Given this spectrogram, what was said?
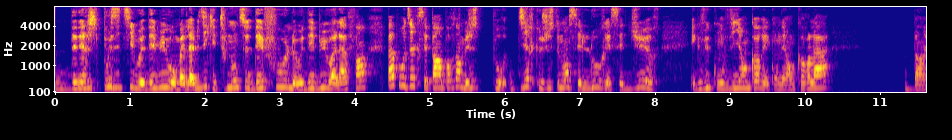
d'énergie positive au début où on met de la musique et tout le monde se défoule au début ou à la fin. Pas pour dire que c'est pas important, mais juste pour dire que justement c'est lourd et c'est dur. Et que vu qu'on vit encore et qu'on est encore là, ben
